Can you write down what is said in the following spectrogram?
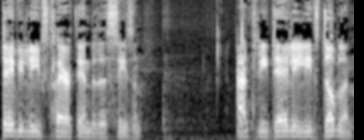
Davy leaves Clare at the end of this season. Anthony Daly leaves Dublin,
